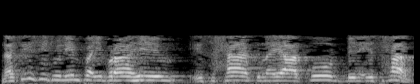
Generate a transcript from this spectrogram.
Na sisi tulimpa ibrahimu ishaq na yakub bin ishaq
